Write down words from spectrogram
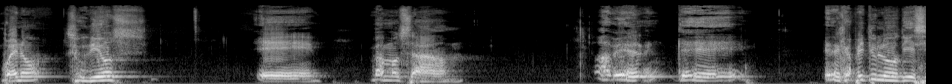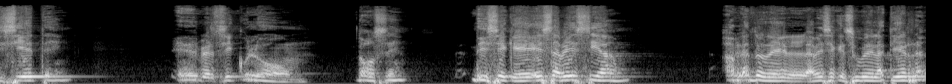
Bueno, su Dios, eh, vamos a, a ver que en el capítulo 17, en el versículo 12, dice que esa bestia, hablando de la bestia que sube de la tierra,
